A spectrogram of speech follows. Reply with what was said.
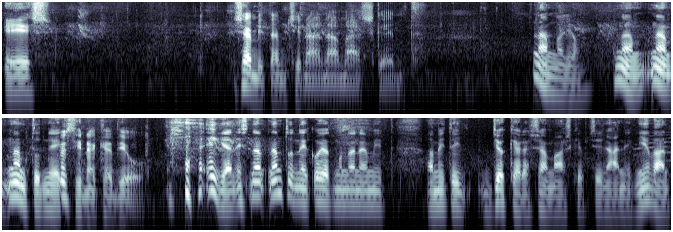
és semmit nem csinálnál másként. Nem nagyon. Nem, nem, nem tudnék. Köszi neked, jó. Igen, és nem, nem tudnék olyat mondani, amit, amit így gyökeresen másképp csinálnék. Nyilván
